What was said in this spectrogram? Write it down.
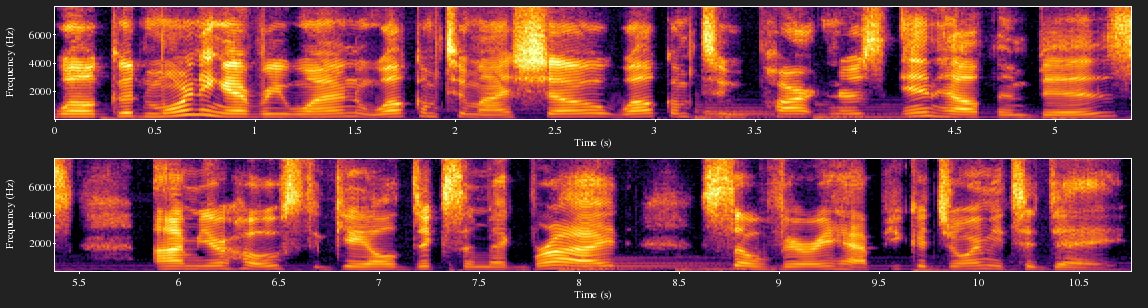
Well, good morning, everyone. Welcome to my show. Welcome to Partners in Health and Biz. I'm your host, Gail Dixon McBride. So very happy you could join me today.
